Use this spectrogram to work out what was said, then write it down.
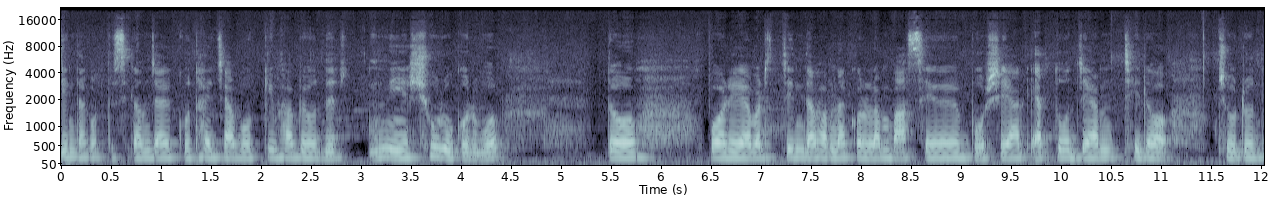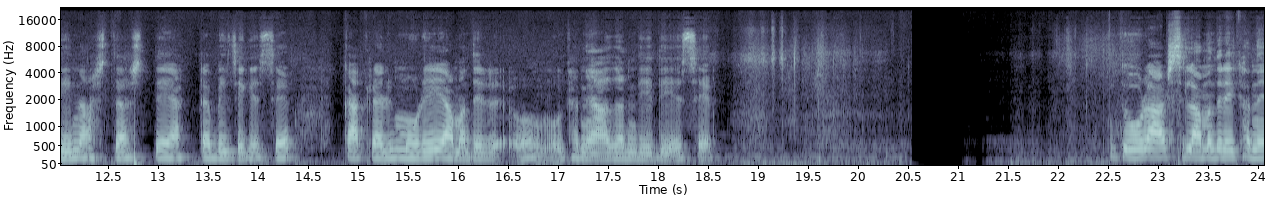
চিন্তা করতেছিলাম যে কোথায় যাব, কীভাবে ওদের নিয়ে শুরু করব। তো পরে আবার চিন্তা ভাবনা করলাম বাসে বসে, আর এত জ্যাম ছিল ছোট দিন, আস্তে আস্তে একটা বেজে গেছে। কাকরাইল মোড়ে আমাদের ওখানে আজান দিয়ে দিয়েছে। তো ওরা আসছিল আমাদের এখানে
